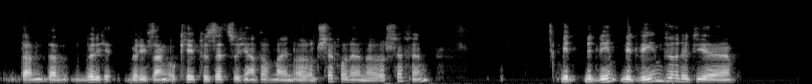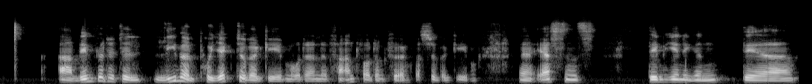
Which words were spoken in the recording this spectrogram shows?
Dann, dann würde ich, würde ich sagen, okay, versetzt euch einfach mal in euren Chef oder in eure Chefin. Mit, mit, wem, mit wem würdet ihr Ah, wem würdet ihr lieber ein Projekt übergeben oder eine Verantwortung für irgendwas übergeben? Äh, erstens demjenigen, der,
